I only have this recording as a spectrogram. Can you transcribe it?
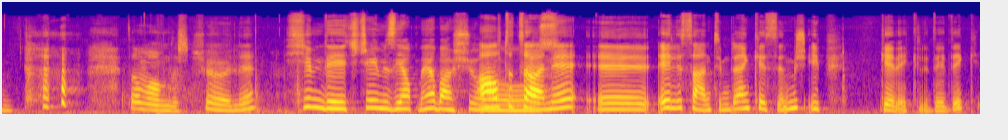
Tamamdır. şöyle Şimdi çiçeğimizi yapmaya başlıyoruz. 6 tane e, 50 santimden kesilmiş ip gerekli dedik.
